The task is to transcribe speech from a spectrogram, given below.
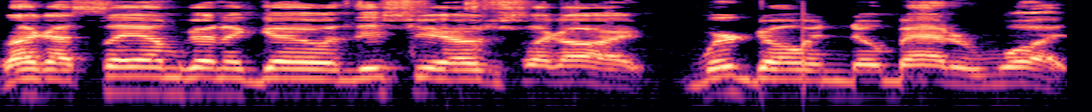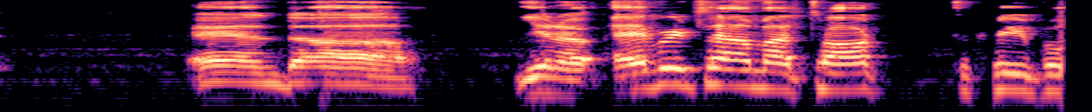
like I say, I'm going to go. And this year, I was just like, all right, we're going no matter what. And uh, you know, every time I talk to people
